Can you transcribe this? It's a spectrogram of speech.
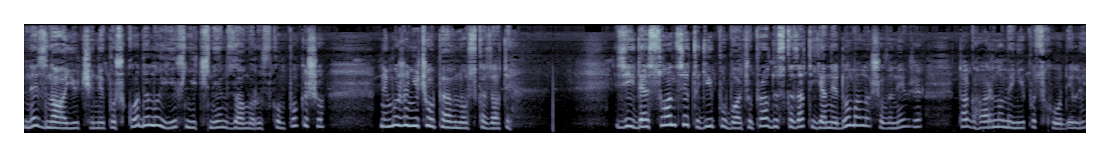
Не знаю, чи не пошкодило їх нічним заморозком. Поки що не можу нічого певного сказати. Зійде сонце, тоді побачу. Правду сказати, я не думала, що вони вже так гарно мені посходили.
